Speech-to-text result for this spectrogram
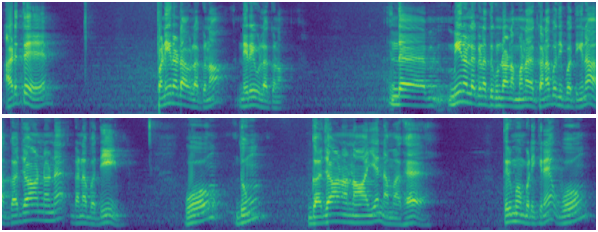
அடுத்து பன்னிரெண்டாவது லக்கணம் நிறைவு லக்கணம். இந்த மீன லக்கணத்துக்கு உண்டான மன கணபதி பார்த்திங்கன்னா கஜானன கணபதி. ஓம் தும் கஜானனாய நமக. திரும்பவும் படிக்கிறேன். ஓம்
